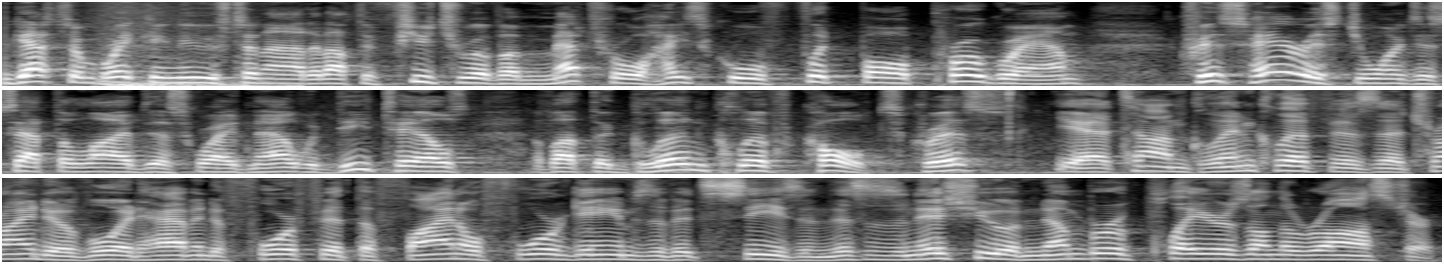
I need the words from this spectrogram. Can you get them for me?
We got some breaking news tonight about the future of a Metro High School football program. Chris Harris joins us at the live desk right now with details about the Glencliff Colts. Chris? Yeah, Tom, Glencliff is uh, trying to avoid having to forfeit the final four games of its season. This is an issue of number of players on the roster.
